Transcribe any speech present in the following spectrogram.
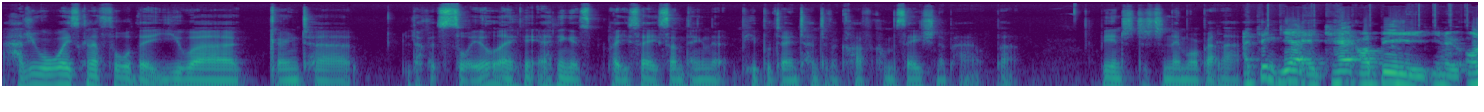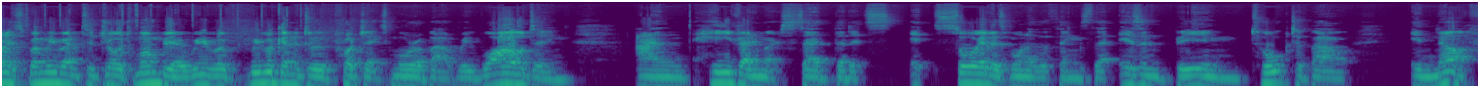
Had you always kind of thought that you were going to look at soil. I think I think it's like you say something that people don't tend to have a conversation about, but I'd be interested to know more about that. I think yeah, it can, I'll be you know honest. When we went to George Monbiot, we were we were going to do a project more about rewilding, and he very much said that it's it soil is one of the things that isn't being talked about enough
